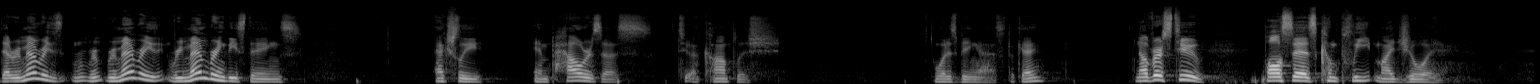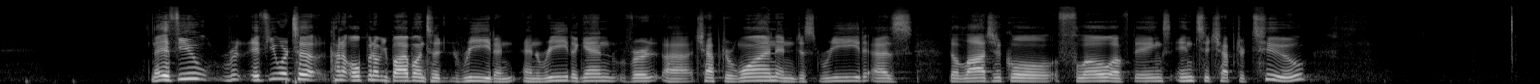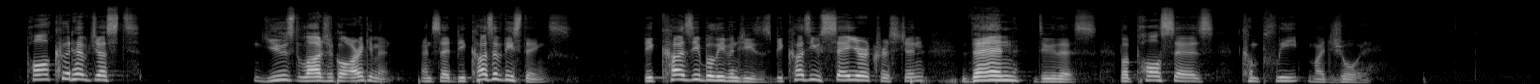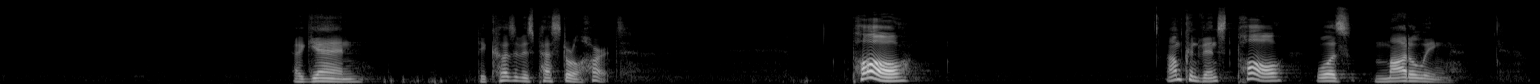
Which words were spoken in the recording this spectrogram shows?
that remembering, remember, remembering these things actually empowers us to accomplish what is being asked, okay? Now, verse 2, Paul says, Complete my joy. Now, if you, if you were to kind of open up your Bible and to read and, and read again ver, uh, chapter 1 and just read as the logical flow of things into chapter 2, Paul could have just used logical argument and said, because of these things, because you believe in Jesus, because you say you're a Christian, then do this. But Paul says, complete my joy. Again because of his pastoral heart. Paul, I'm convinced, Paul was modeling.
